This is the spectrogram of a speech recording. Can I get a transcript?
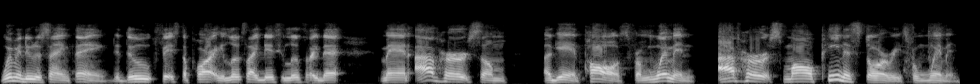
Women do the same thing. The dude fits the part. He looks like this. He looks like that. Man, I've heard some again pause from women. I've heard small penis stories from women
